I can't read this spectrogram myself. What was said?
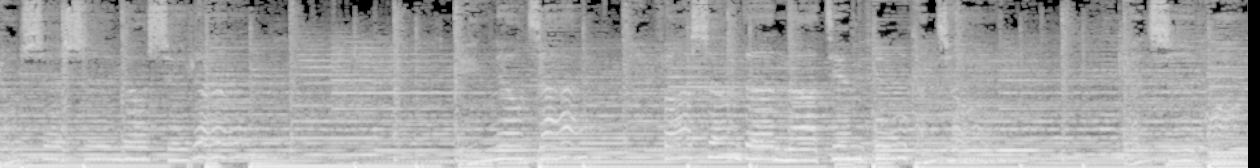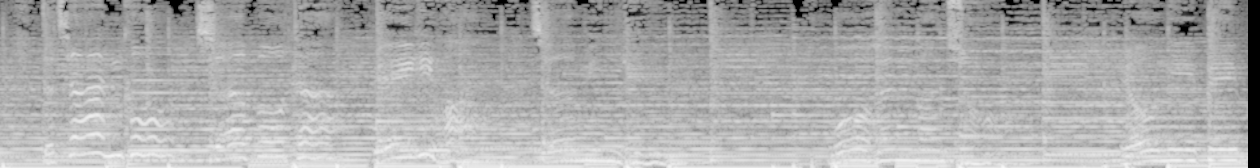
有些事，有些人，鸟在发生的那天不强求。看时光的残酷，舍不得被遗忘，这命运我很满足，有你陪伴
